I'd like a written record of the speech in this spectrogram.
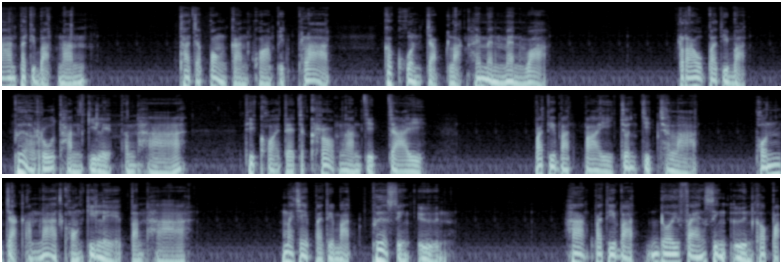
การปฏิบัตินั้น ถ้าจะป้องกันความผิดพลาด ก็ควรจับหลักให้แม่น ๆ ว่า เราปฏิบัติเพื่อรู้ทันกิเลสตัณหา ที่คอยแต่จะครอบงำจิตใจ ปฏิบัติไปจนจิตฉลาด พ้นจากอำนาจของกิเลสตัณหา ไม่ใช่ปฏิบัติเพื่อสิ่งอื่น หากปฏิบัติโดยแฝงสิ่งอื่นเข้าไป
